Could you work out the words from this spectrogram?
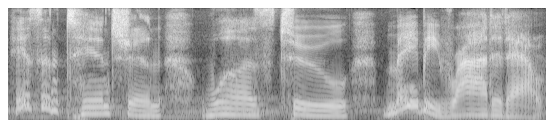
His intention was to maybe ride it out.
